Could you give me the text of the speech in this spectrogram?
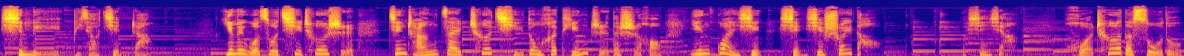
心里比较紧张。因为我坐汽车时，经常在车启动和停止的时候，因惯性险些摔倒。我心想，火车的速度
